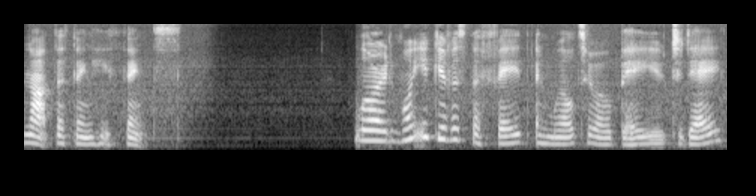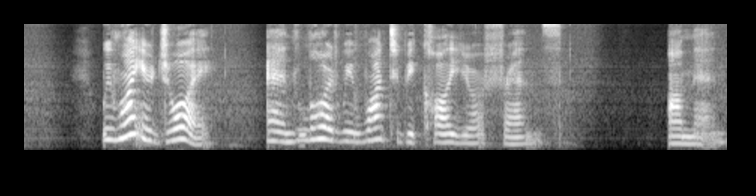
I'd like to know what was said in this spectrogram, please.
not the thing he thinks. Lord, won't you give us the faith and will to obey you today? We want your joy, and Lord, we want to be called your friends. Amen.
